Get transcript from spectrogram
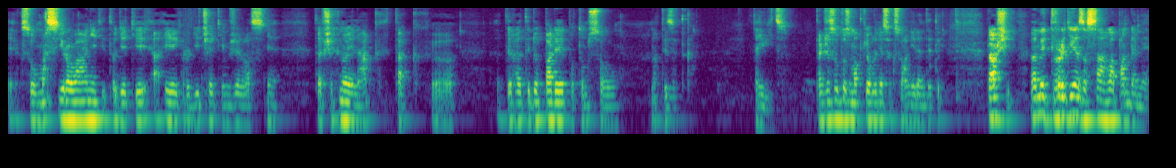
jak jsou masírováni tyto děti a i jejich rodiče tím, že vlastně to je všechno jinak, tak eh, tyhle ty dopady potom jsou na ty zetka. Nejvíc. Takže jsou to zmatky ohledně sexuální identity. Další. Velmi tvrdě zasáhla pandemie.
